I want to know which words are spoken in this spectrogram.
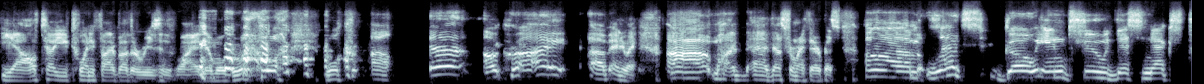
Yeah, I'll tell you 25 other reasons why, and then we'll, we'll, we'll uh, uh, I'll cry. Um, anyway, um, uh, that's for my therapist. Um, let's go into this next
